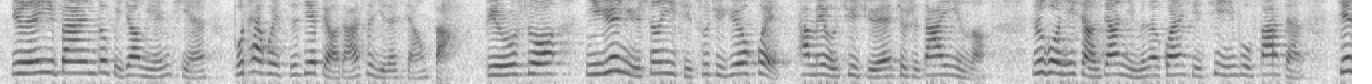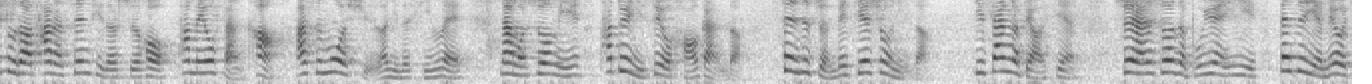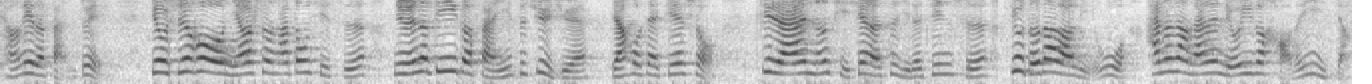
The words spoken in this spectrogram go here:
女人一般都比较腼腆，不太会直接表达自己的想法。比如说，你约女生一起出去约会，她没有拒绝，就是答应了。如果你想将你们的关系进一步发展，接触到她的身体的时候，她没有反抗，而是默许了你的行为，那么说明她对你是有好感的，甚至准备接受你的。第三个表现。虽然说着不愿意，但是也没有强烈的反对。有时候你要送她东西时，女人的第一个反应是拒绝，然后再接受。既然能体现了自己的矜持，又得到了礼物，还能让男人留一个好的印象。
